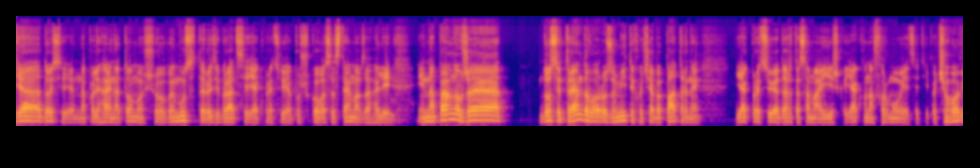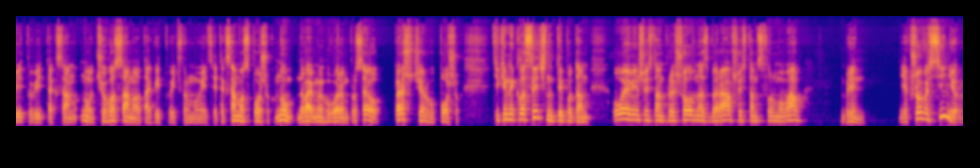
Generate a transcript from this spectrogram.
Я досі наполягаю на тому, що ви мусите розібратися, як працює пошукова система взагалі. І напевно вже досить трендово розуміти хоча б паттерни, як працює навіть та сама АІшка, як вона формується, типу, чого відповідь так само, ну чого саме отак відповідь формується, і так само з пошуком. Ну, давай ми говоримо про SEO. В першу чергу пошук. Тільки не класично, типу там ой, він щось там прийшов, назбирав, щось там сформував. Блін, якщо ви сіньор,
